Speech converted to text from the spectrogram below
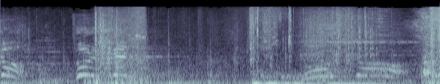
도쇼! 돌진! 도쇼!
